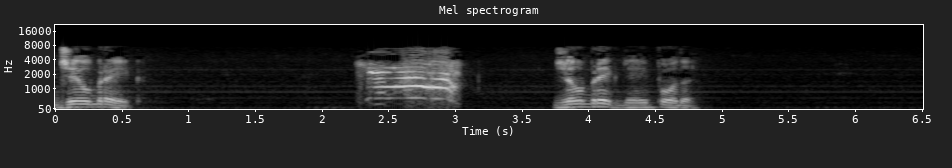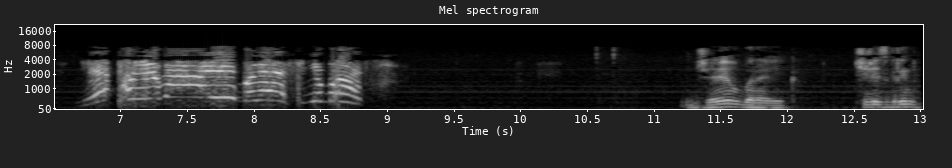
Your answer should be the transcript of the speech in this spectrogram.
Jailbreak. Чего? Jailbreak для iPod. Не понимаю, блядь, ебать! Jailbreak. Через Green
